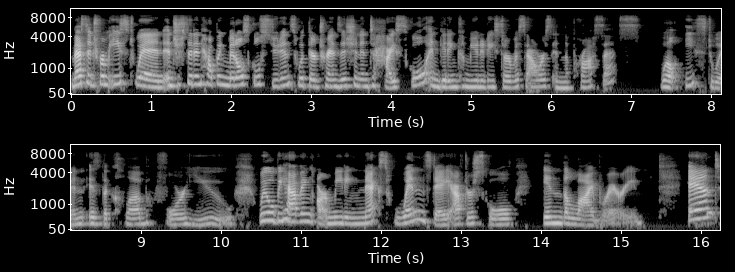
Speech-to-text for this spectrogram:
Message from Eastwind interested in helping middle school students with their transition into high school and getting community service hours in the process? Well, Eastwind is the club for you. We will be having our meeting next Wednesday after school in the library. And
